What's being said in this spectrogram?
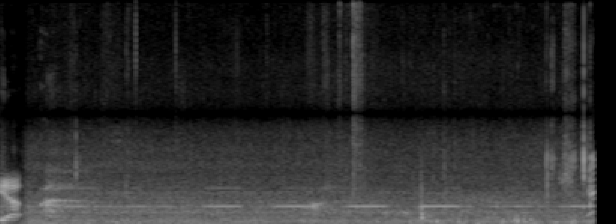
Yeah.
